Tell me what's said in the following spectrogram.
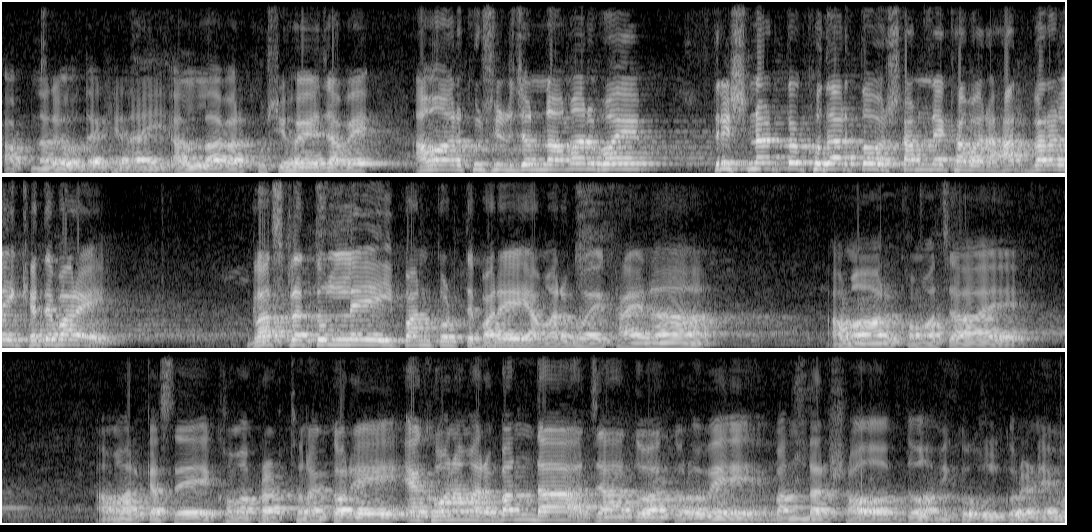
আপনারও দেখে নাই। আল্লাহ এবার খুশি হয়ে যাবে। আমার খুশির জন্য, আমার ভয়ে তৃষ্ণার্ত ক্ষুধার্ত সামনে খাবার হাত বাড়ালেই খেতে পারে। গ্লাসটা তুললেই পান করতে পারে, আমার ভয়ে খায় না। আমার ক্ষমা চায়, আমার কাছে ক্ষমা প্রার্থনা করে। এখন আমার বান্দা যা দোয়া করবে, বান্দার সব দোয়া আমি কবুল করে নেব।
